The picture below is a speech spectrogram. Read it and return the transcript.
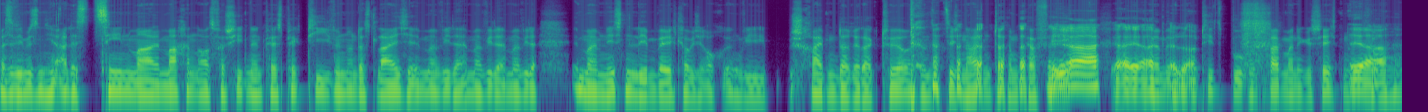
also wir müssen hier alles zehnmal machen aus verschiedenen Perspektiven und das gleiche immer wieder, immer wieder, immer wieder. In meinem nächsten Leben werde ich, glaube ich, auch irgendwie schreibender Redakteur und dann sitze ich einen halben Tag im Café ja, ja, ja, äh, mit einem genau. Notizbuch und schreibe meine Geschichten. Ja,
